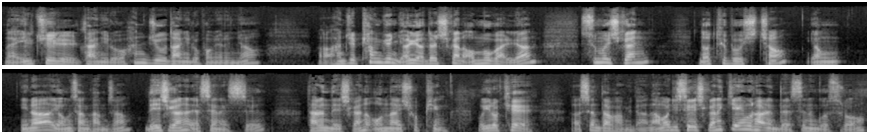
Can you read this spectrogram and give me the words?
네, 일주일 단위로 한 주 단위로 보면은요. 어, 한 주에 평균 18시간 업무 관련 20시간 너튜브 시청 영 이나 영상 감상, 4시간은 SNS, 다른 4시간은 온라인 쇼핑. 뭐 이렇게 어, 쓴다고 합니다. 나머지 3시간은 게임을 하는데 쓰는 것으로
